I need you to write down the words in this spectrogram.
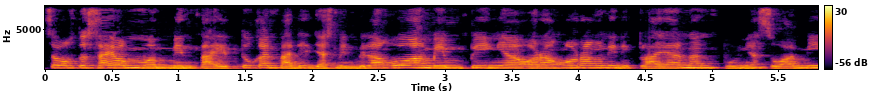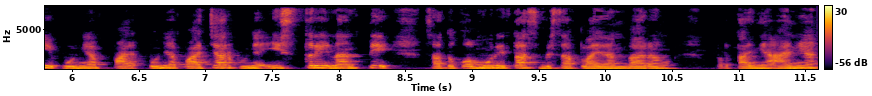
So, waktu saya meminta itu kan tadi Jasmine bilang, wah mimpinya orang-orang nih di pelayanan punya suami, punya punya pacar, punya istri nanti satu komunitas bisa pelayan bareng. Pertanyaannya,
